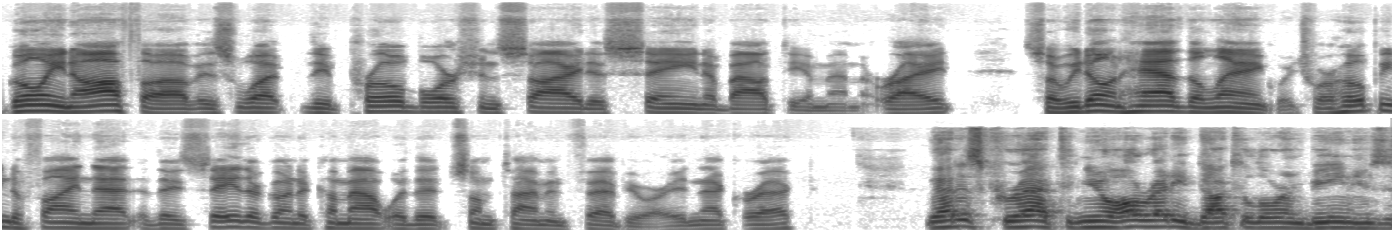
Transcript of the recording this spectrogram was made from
going off of is what the pro-abortion side is saying about the amendment, right? So we don't have the language. We're hoping to find that. They say they're going to come out with it sometime in February. Isn't that correct? That is correct. And you know, already Dr. Lauren Beene, who's a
